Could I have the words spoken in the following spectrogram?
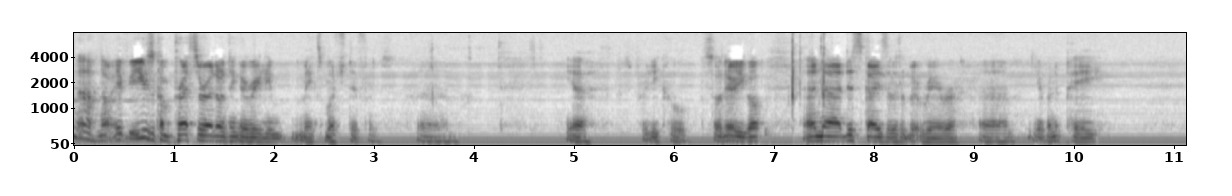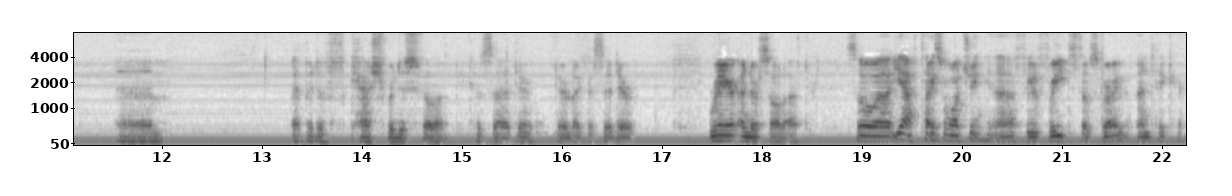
No, no, if you use a compressor I don't think it really makes much difference. Um, yeah, it's pretty cool. So there you go. And uh, this guy's a little bit rarer. Um, you're going to pay um, a bit of cash for this fella because uh, they're, they're, like I said, they're rare and they're sought after. So uh, yeah, thanks for watching. Uh, feel free to subscribe and take care.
